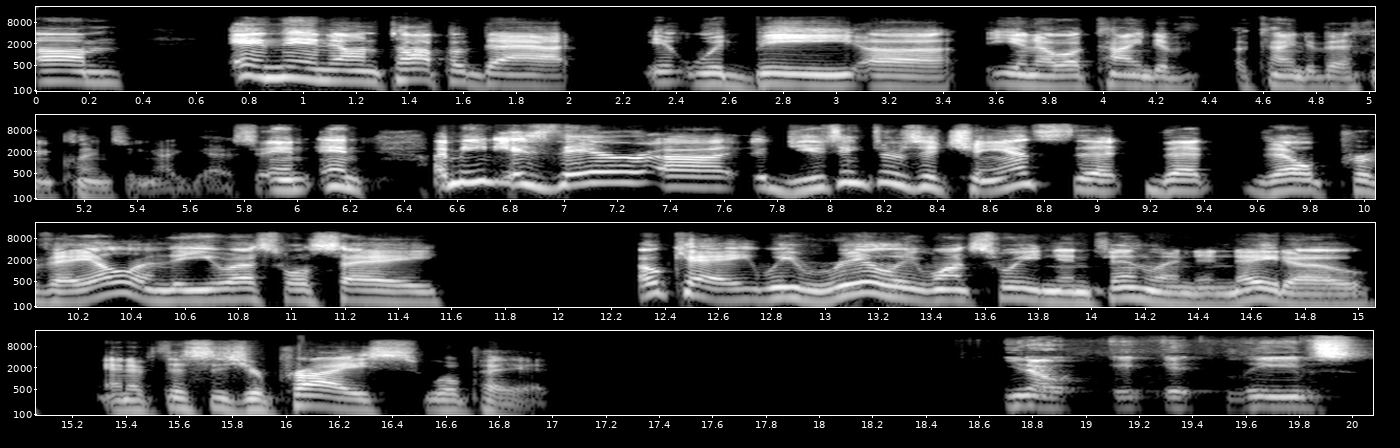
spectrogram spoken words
um, and then on top of that, it would be, uh, you know, a kind of a kind of ethnic cleansing, I guess. And and I mean, is there? Uh, do you think there's a chance that that they'll prevail and the U.S. will say, okay, we really want Sweden and Finland in NATO, and if this is your price, we'll pay it. You know, it, it leaves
